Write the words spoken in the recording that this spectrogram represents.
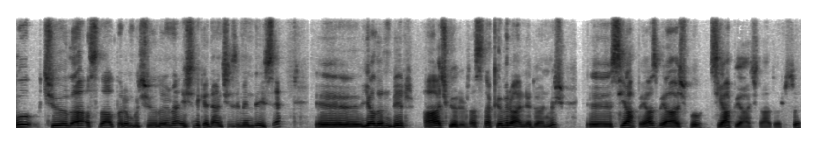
bu çığlığa, Aslı Alpar'ın bu çığlığına eşlik eden çiziminde ise e, yalın bir ağaç görüyoruz. Aslında kömür haline dönmüş. E, siyah beyaz bir ağaç bu. Siyah bir ağaç daha doğrusu.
